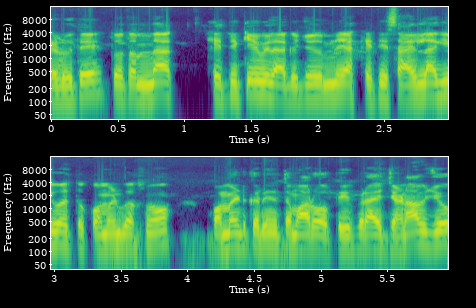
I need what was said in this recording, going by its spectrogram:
ખેડૂતે. તો તમને આ ખેતી કેવી લાગી? જો તમને આ ખેતી સારી લાગી હોય તો કોમેન્ટ બોક્સમાં કોમેન્ટ કરીને તમારો અભિપ્રાય જણાવજો.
